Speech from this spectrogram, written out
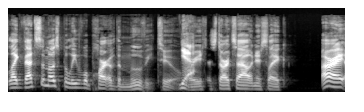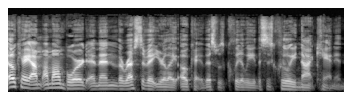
like that's the most believable part of the movie too. Yeah. where it starts out and it's like, all right, okay, I'm I'm on board, and then the rest of it, you're like, okay, this was clearly this is clearly not canon,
